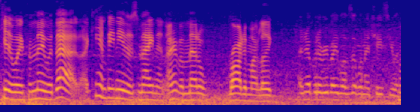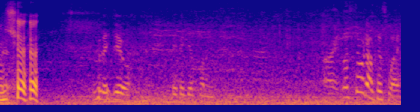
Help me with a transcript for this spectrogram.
Get away from me with that. I can't be near this magnet. I have a metal rod in my leg. I know, but everybody loves it when I chase you with it. yeah. they do. They think it's funny. All right, let's throw it out this way.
